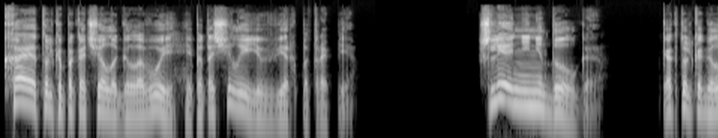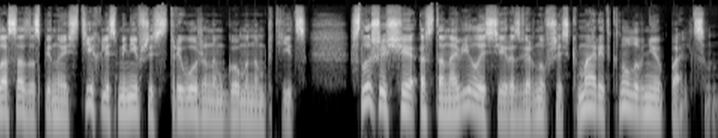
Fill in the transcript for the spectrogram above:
Кая только покачала головой и потащила ее вверх по тропе. Шли они недолго. Как только голоса за спиной стихли, сменившись встревоженным гомоном птиц, слышащая остановилась и, развернувшись к Маре, ткнула в нее пальцем.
